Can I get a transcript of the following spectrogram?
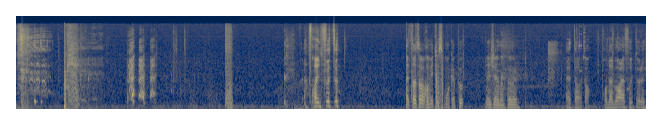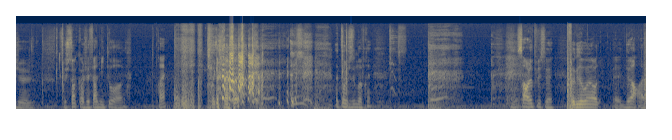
Prends une photo. Attends, attends, remets-toi sur mon capot. Là j'ai un an pas mal. Attends, attends. Je prends d'abord la photo là, je, Parce que je sens que quand je vais faire demi-tour. euh, T'es prêt? Attends, je zoome après. Sors le plus, ouais. Fuck the world. Euh, dehors, voilà.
